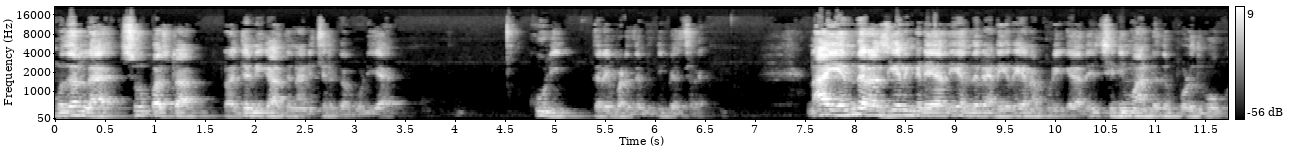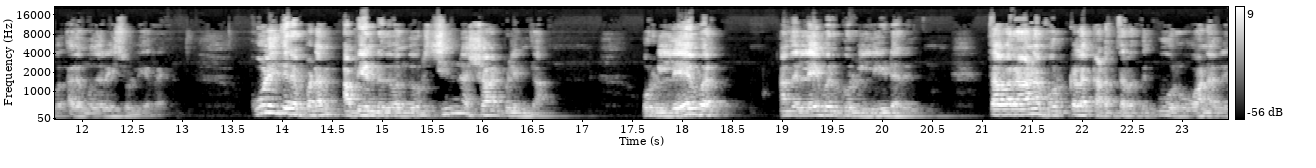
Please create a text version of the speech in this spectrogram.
முதல்ல சூப்பர் ஸ்டார் ரஜினிகாந்த் நடிச்சிருக்கக்கூடிய கூலி திரைப்படத்தை பற்றி பேசுகிறேன் நான் எந்த ரசிகரும் கிடையாது எந்த நடிகரையும் எனக்கு பிடிக்காது. சினிமான்றது பொழுதுபோக்கு அதை முதலே சொல்லிடுறேன். கூலி திரைப்படம் அப்படின்றது வந்து ஒரு சின்ன ஷார்ட் ஃபிலிம் தான். ஒரு லேபர் அந்த லேபருக்கு ஒரு லீடரு தவறான பொருட்களை கடத்துறதுக்கு ஒரு ஓனரு.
